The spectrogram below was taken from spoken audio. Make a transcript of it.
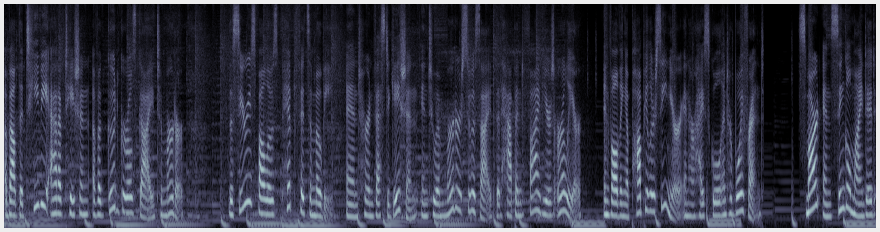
about the TV adaptation of A Good Girl's Guide to Murder. The series follows Pip Fitz-Amobi and her investigation into a murder-suicide that happened five years earlier, involving a popular senior in her high school and her boyfriend. Smart and single-minded,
